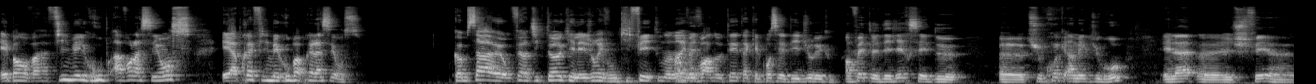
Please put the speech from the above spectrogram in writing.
Eh ben, on va filmer le groupe avant la séance, et après filmer le groupe après la séance. Comme ça, euh, on fait un TikTok et les gens ils vont kiffer et tout, nan, nan, En ils fait- vont voir nos têtes, à quel point ça a été dur et tout. En fait, le délire, c'est de. euh, tu prends un mec du groupe, et là, euh, je fais. euh,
